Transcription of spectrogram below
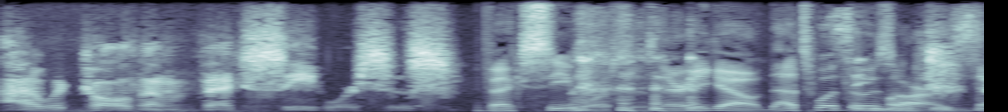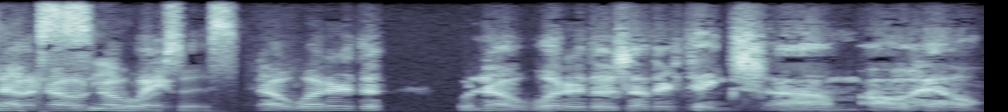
I would call them Vex seahorses. Vex seahorses. There you go. That's what those monkeys. are. No, Vex no, no, wait. seahorses. No, what are the no? What are those other things? Um, oh hell,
